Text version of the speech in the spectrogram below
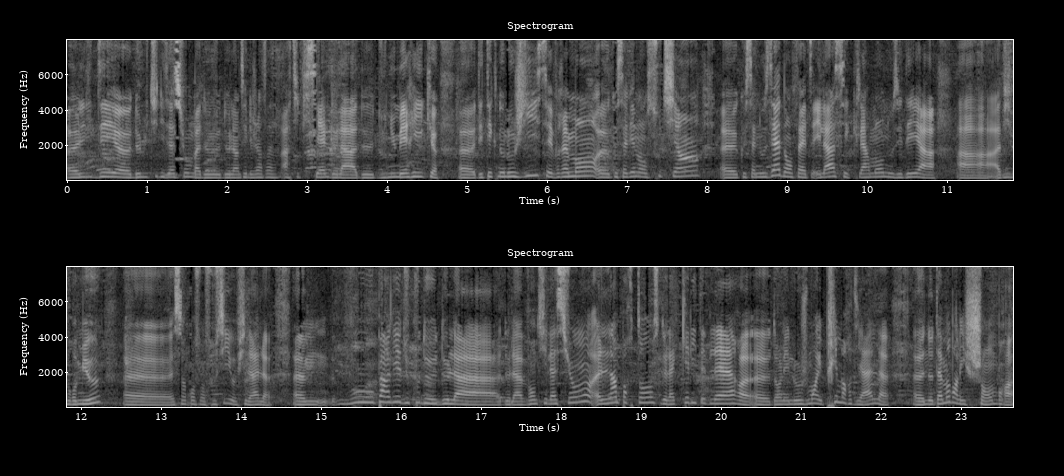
euh, l'idée euh, de l'utilisation bah, de, l'intelligence artificielle, de la, du numérique, euh, des technologies, c'est vraiment que ça vienne en soutien, que ça nous aide en fait. Et là, c'est clairement nous aider à, vivre mieux sans qu'on s'en soucie au final. vous parliez du coup de, la, ventilation, l'importance de la qualité de l'air dans les logements est primordiale, notamment dans les chambres.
